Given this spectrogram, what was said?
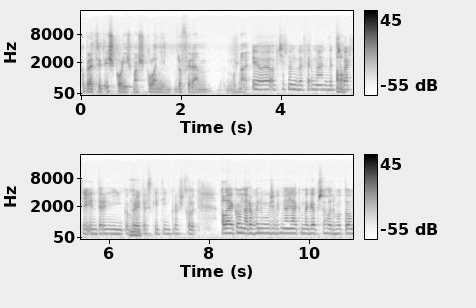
copywritery, ty i školíš, máš školení do firem, možná Jo, jo, občas mám ve firmách, kde třeba Ano. chtějí interní copywriterský tým pro školy. Ale jako na rovinu, že bych měla nějak mega přehled o tom,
